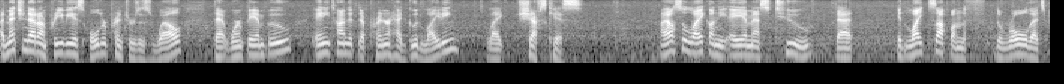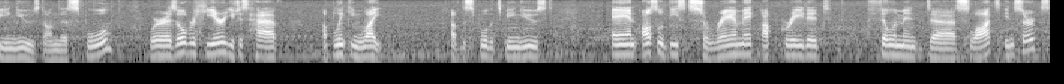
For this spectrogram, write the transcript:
I mentioned that on previous older printers as well that weren't Bambu. Anytime that the printer had good lighting, like Chef's Kiss. I also like on the AMS2 that it lights up on the, the roll that's being used on the spool. Whereas over here, you just have a blinking light of the spool that's being used. And also these ceramic upgraded filament uh, slots, inserts.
